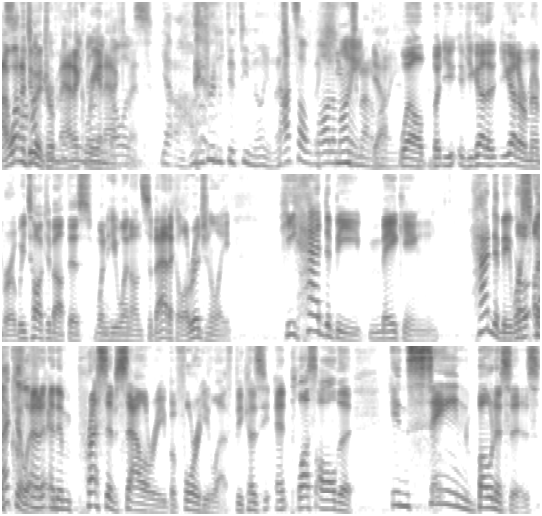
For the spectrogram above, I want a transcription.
I want to do a dramatic million reenactment. Yeah, 150 million. That's, That's a lot of huge money. Amount of Yeah. money. Well, but you, if you gotta you gotta remember, we talked about this when he went on sabbatical originally. He had to be making Had to be. We're a- a- speculating. an impressive salary before he left because he, and plus all the insane bonuses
